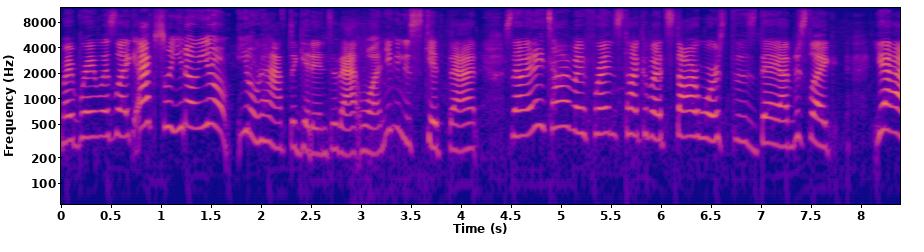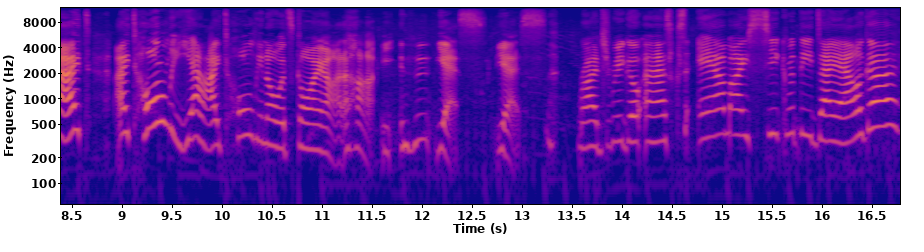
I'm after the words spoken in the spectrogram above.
my brain was like, actually, you know, you don't you don't have to get into that one. You can just skip that. So now anytime my friends talk about Star Wars to this day, I'm just like, yeah, I, I totally, yeah, I totally know what's going on. Huh? yes. Yes. Rodrigo asks, Am I secretly Dialga?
